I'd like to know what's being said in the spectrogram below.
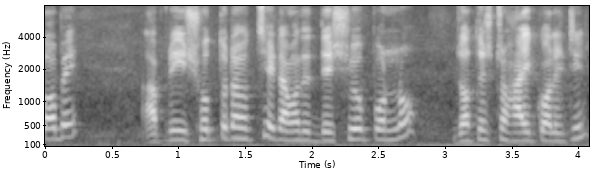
তবে আপনি সত্যটা হচ্ছে এটা আমাদের দেশীয় পণ্য, যথেষ্ট হাই কোয়ালিটির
